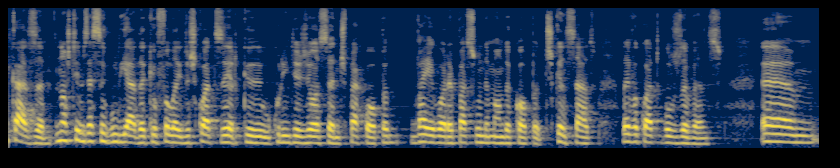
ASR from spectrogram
casa, nós temos essa goleada que eu falei dos 4-0 que o Corinthians deu ao Santos para a Copa. Vai agora para a segunda mão da Copa, descansado, leva 4 golos de avanço. Um,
